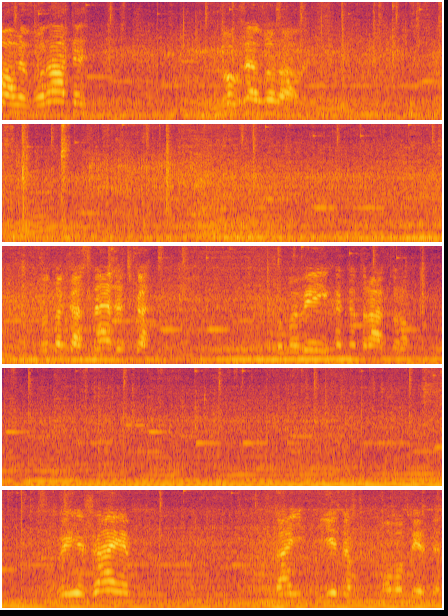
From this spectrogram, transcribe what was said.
Мали зорати, то вже зорали. Тут така стежечка, щоб виїхати трактором. Виїжджаємо та їдемо молотити.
